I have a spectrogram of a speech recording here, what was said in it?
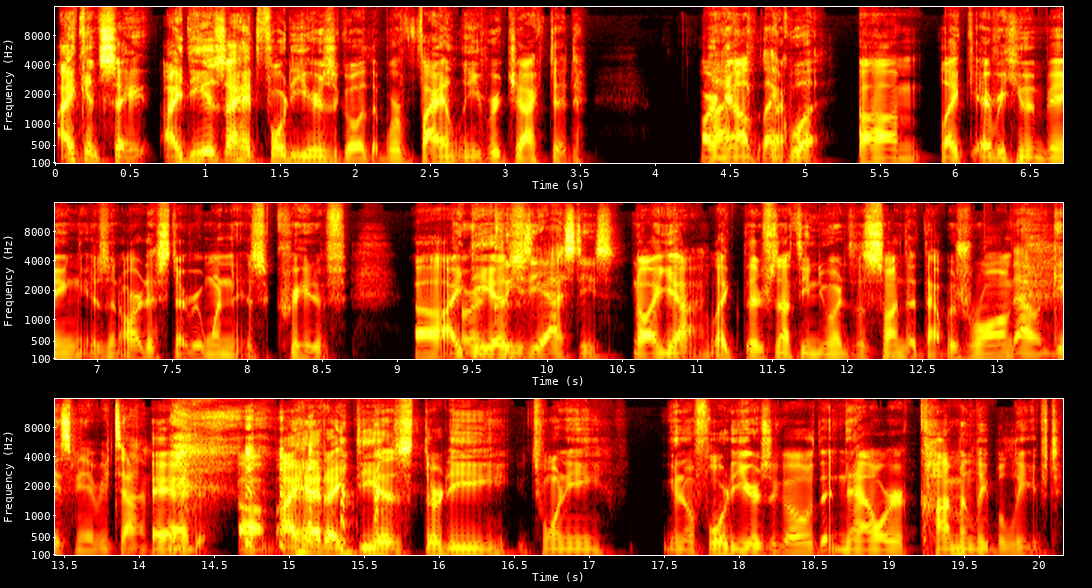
I can say ideas I had 40 years ago that were violently rejected are like, now like what? um, like every human being is an artist. Everyone is a creative. Uh, Or ideas, Ecclesiastes. no, yeah, like there's nothing new under the sun. That that was wrong. That one gets me every time. And um, I had ideas 30, 20, you know, 40 years ago that now are commonly believed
